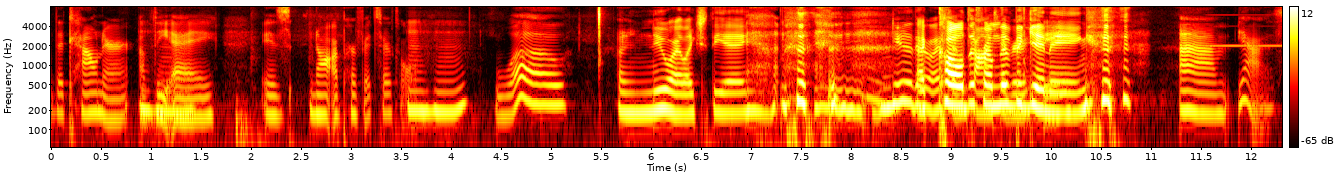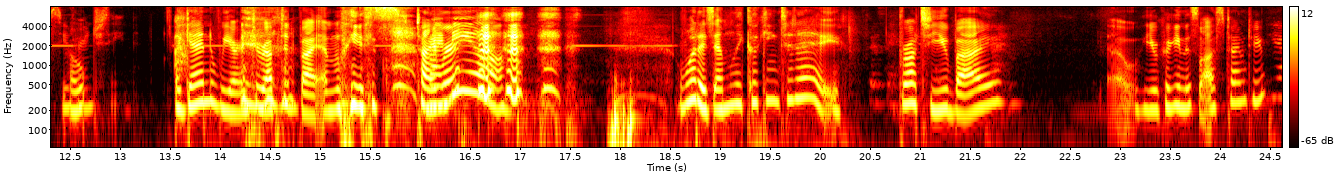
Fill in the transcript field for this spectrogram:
the counter of the Mhm. A is not a perfect circle. Mm-hmm. Whoa. I knew I liked the A. Knew there I called it from the beginning. Um yeah, super Oh. interesting. Again, we are interrupted by Emily's timer. My meal. What is Emily cooking today? Brought to you by. Oh, you were cooking this last time too? Yeah,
